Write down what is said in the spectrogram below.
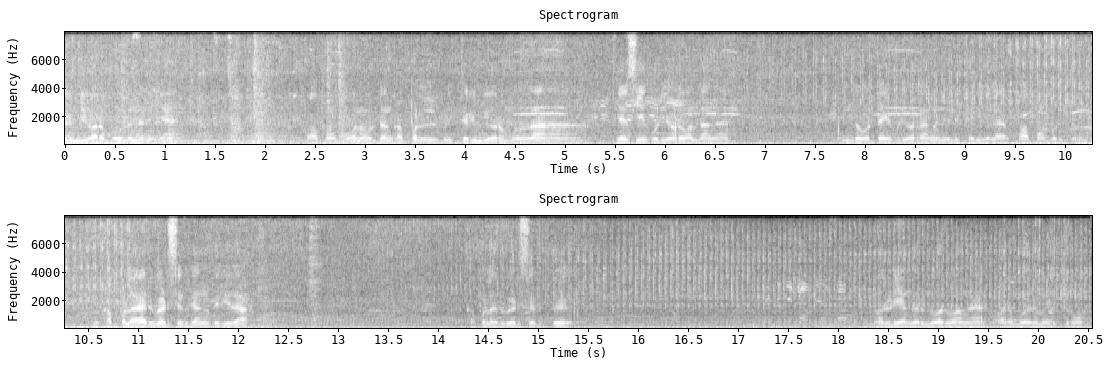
திரும்பி வரப்போகுதுன்னு நினைக்கிறேன். பார்ப்போம். போன வட்டம் கப்பல் இப்படி திரும்பி வரும்போது தான் தேசிய கொடியோடு வந்தாங்க. இந்த வட்டம் எப்படி வர்றாங்கன்னு சொல்லி தெரியல. பார்ப்போம் பொறுத்து கப்பலை ரிவர்ஸ் எடுக்காங்க தெரியுதா? கப்பலை ரிவர்ஸ் எடுத்து மறுபடியும் அங்கேருந்து வருவாங்க. வரும்போது நம்ம எடுத்துருவோம்.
